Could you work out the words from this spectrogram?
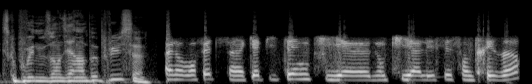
Est-ce que vous pouvez nous en dire un peu plus? Alors en fait, c'est un capitaine qui euh, donc qui a laissé son trésor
